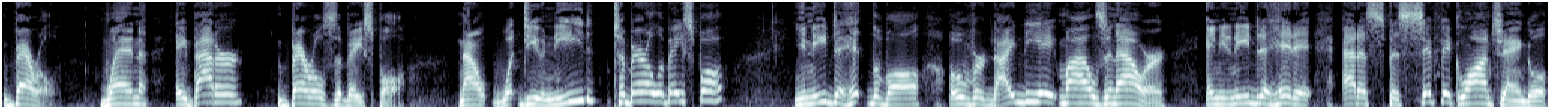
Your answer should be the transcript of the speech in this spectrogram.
barrel. When a batter barrels the baseball. Now, what do you need to barrel a baseball? You need to hit the ball over 98 miles an hour and you need to hit it at a specific launch angle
